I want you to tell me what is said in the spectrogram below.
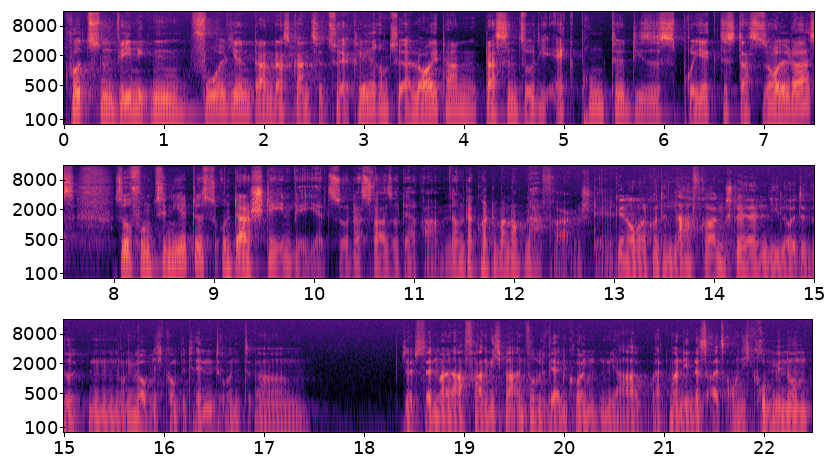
kurzen, wenigen Folien dann das Ganze zu erklären, zu erläutern. Das sind so die Eckpunkte dieses Projektes, das soll das, so funktioniert es und da stehen wir jetzt so. Das war so der Rahmen. ne? Und dann konnte man noch Nachfragen stellen. Genau, man konnte Nachfragen stellen, die Leute wirkten unglaublich kompetent und ähm, selbst wenn mal Nachfragen nicht beantwortet werden konnten, ja, hat man denen das als auch nicht krumm genommen.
